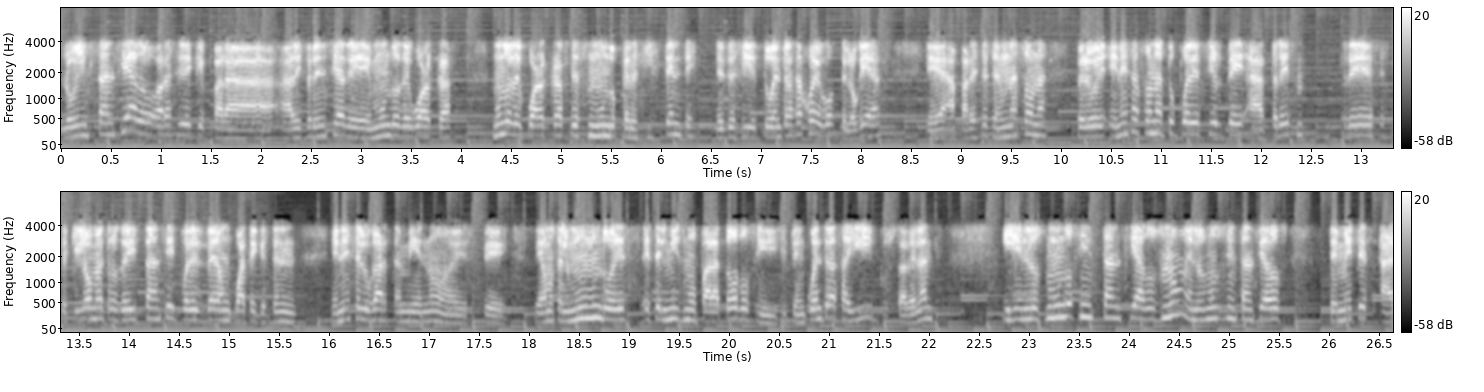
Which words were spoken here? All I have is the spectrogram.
Lo instanciado, ahora sí de que para, a diferencia de Mundo de Warcraft, Mundo de Warcraft es un mundo persistente. Es decir, tú entras a juego, te logueas, eh, apareces en una zona, pero en esa zona tú puedes irte a 3 tres, este, kilómetros de distancia y puedes ver a un cuate que esté en, en ese lugar también, ¿no? Este, digamos, el mundo es, es el mismo para todos y si te encuentras ahí, pues adelante. Y en los mundos instanciados, no, en los mundos instanciados te metes a,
